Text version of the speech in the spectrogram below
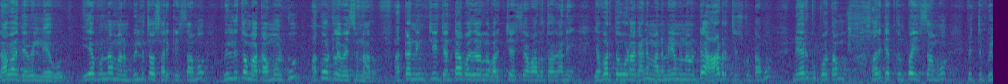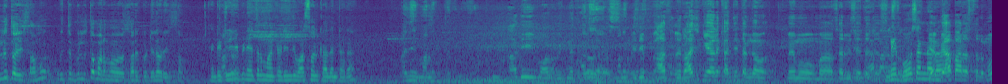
లావాదేవీలు లేవు. ఏమున్నా మనం బిల్లుతో సరికిస్తాము. బిల్లుతో మాకు అమౌంట్ అకౌంట్లో వేస్తున్నారు. అక్కడి నుంచి జనతా బజార్లో వర్క్ చేసే వాళ్ళతో కానీ ఎవరితో కూడా కానీ మనం ఏమన్నా ఉంటే ఆర్డర్ తీసుకుంటాము. నేరుకు పోతాం సరుకు ఎత్తుకుని పోయి ఇస్తాము. విత్ బిల్లుతో ఇస్తాము. విత్ బిల్లుతో మనము సరుకు డెలివరీ ఇస్తాము. అంటే టీడీపీ నేతలు మాట్లాడింది వాస్తవాలు కాదంటారా? అది మనకు తెలియదు. అది వాళ్ళ వదిలేస్తున్నాం. ఇది రాజకీయాలకు అతీతంగా మేము మా సర్వీస్ అయితే మేము వ్యాపారస్తులము.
